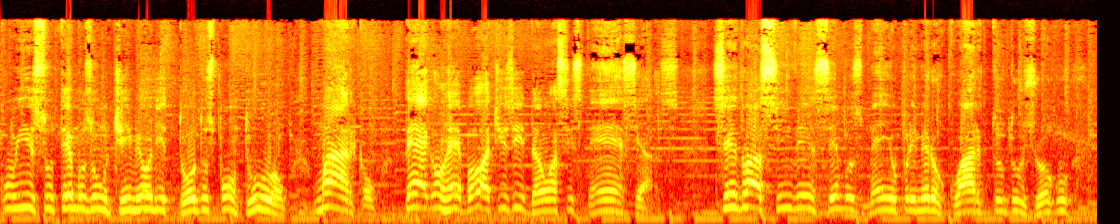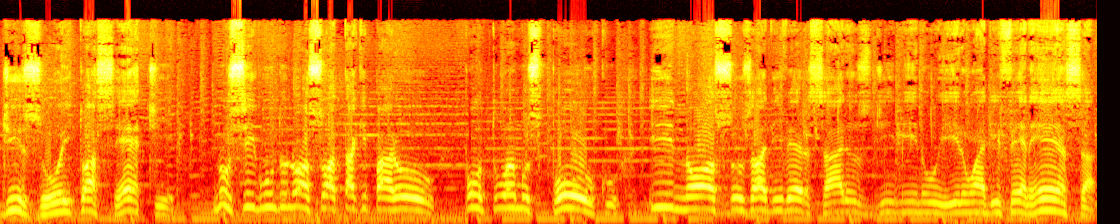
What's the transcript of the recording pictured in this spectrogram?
Com isso, temos um time onde todos pontuam, marcam, pegam rebotes e dão assistências. Sendo assim, vencemos bem o primeiro quarto do jogo 18 a 7. No segundo, nosso ataque parou, pontuamos pouco e nossos adversários diminuíram a diferença.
